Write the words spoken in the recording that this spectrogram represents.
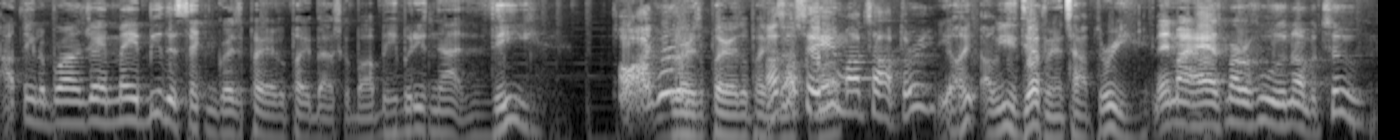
I think LeBron James may be the second greatest player ever played basketball, but, he, but he's not the Oh, I agree. greatest player ever played I said. He in basketball. my top three. Yo, he- oh, he's definitely in the top three. They might ask Murph who was number two.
